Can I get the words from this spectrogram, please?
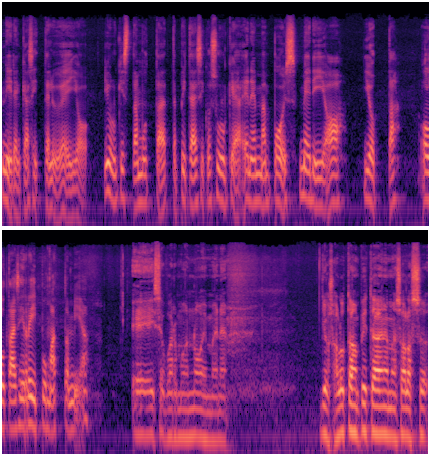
niiden käsittely ei ole julkista, mutta että pitäisikö sulkea enemmän pois mediaa, jotta oltaisiin riippumattomia? Ei se varmaan noin mene. Jos halutaan pitää enemmän salassa,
